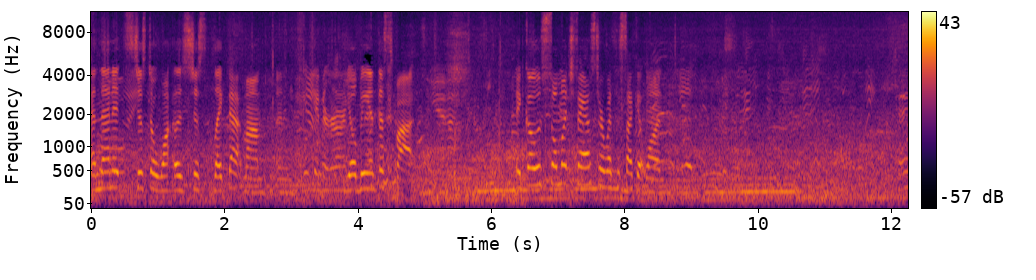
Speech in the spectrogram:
And then it's just a one. It's just like that, mom, and kindergarten. you'll be at this spot. Yeah. It goes so much faster with the second one. Okay.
